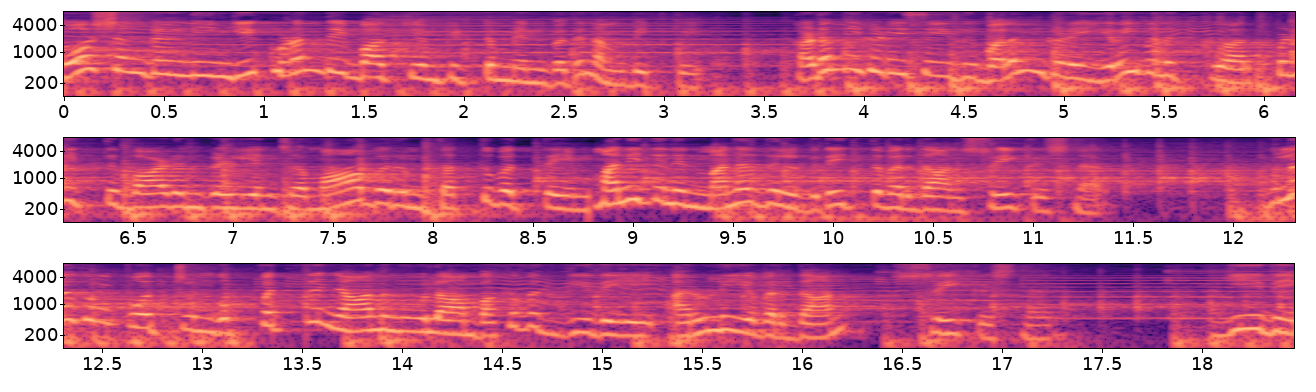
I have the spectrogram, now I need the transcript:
தோஷங்கள் நீங்கி குழந்தை பாக்கியம் கிட்டும் என்பது நம்பிக்கை. கடமைகளை செய்து பலன்களை இறைவனுக்கு அர்ப்பணித்து வாழுங்கள் என்ற மாபெரும் தத்துவத்தை மனிதனின் மனதில் விதைத்தவர்தான் ஸ்ரீகிருஷ்ணர். உலகம் போற்றும் ஒப்பற்ற ஞான நூலாம் பகவத்கீதையை அருளியவர்தான் ஸ்ரீகிருஷ்ணர். கீதை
